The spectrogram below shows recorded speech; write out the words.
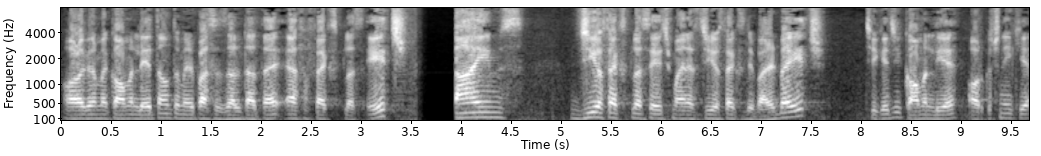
اور اگر میں کامن لیتا ہوں تو میرے پاس ریزلٹ آتا ہے f of x plus h times g of x plus h minus g of x divide by h ٹھیک ہے جی کامن لیا ہے اور کچھ نہیں کیا۔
